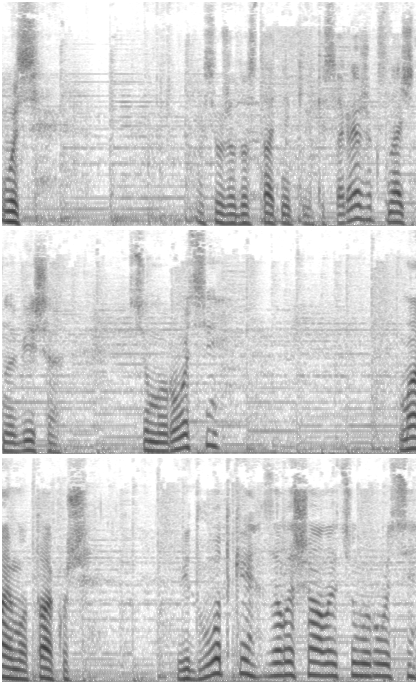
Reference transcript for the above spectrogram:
Ось ось вже достатня кількість сережок, значно більше в цьому році. Маємо також відводки залишали в цьому році.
